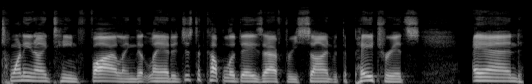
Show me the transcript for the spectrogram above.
2019 filing that landed just a couple of days after he signed with the Patriots and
